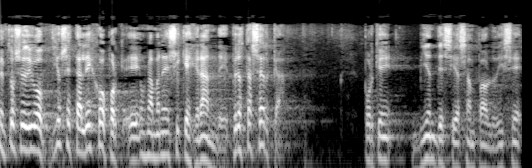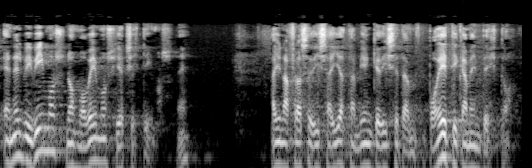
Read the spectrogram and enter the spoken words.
Entonces yo digo, Dios está lejos porque es una manera de decir que es grande, pero está cerca. Porque bien decía San Pablo, dice, en Él vivimos, nos movemos y existimos. ¿eh? Hay una frase de Isaías también que dice tan poéticamente esto.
